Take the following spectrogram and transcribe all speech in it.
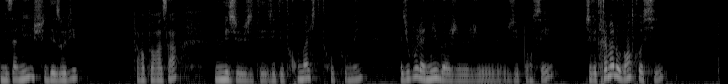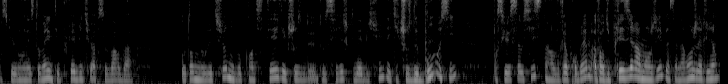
mes amis. Je suis désolée par rapport à ça. Mais j'étais trop mal, j'étais trop paumée. Et du coup, la nuit, bah, j'ai pensé. J'avais très mal au ventre aussi. Parce que mon estomac n'était plus habitué à recevoir bah, autant de nourriture, niveau quantité, quelque chose d'aussi riche que d'habitude. Et quelque chose de bon aussi. Parce que ça aussi, c'était un vrai problème. Avoir du plaisir à manger, bah, ça n'arrangeait rien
